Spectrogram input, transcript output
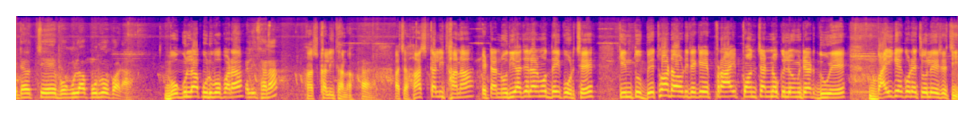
এটা হচ্ছে বগুলা পূর্বপাড়া। বগুলা পূর্বপাড়া। কালী থানা হাঁসখালি থানা। হ্যাঁ। আচ্ছা হাঁসখালি থানা এটা নদিয়া জেলার মধ্যেই পড়ছে কিন্তু বেথুয়া ডাউরি থেকে প্রায় পঞ্চান্ন কিলোমিটার দূরে বাইকে করে চলে এসেছি।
